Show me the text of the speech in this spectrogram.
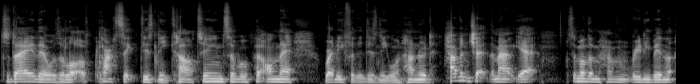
today. There was a lot of classic Disney cartoons that were put on there, ready for the Disney 100. Haven't checked them out yet. Some of them haven't really been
